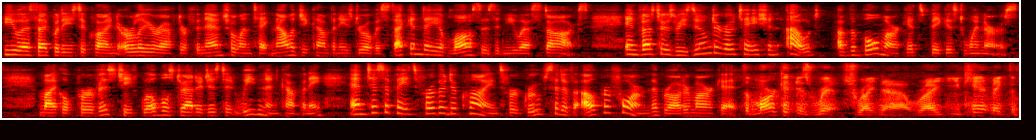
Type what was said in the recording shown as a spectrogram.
U.S. equities declined earlier after financial and technology companies drove a second day of losses in U.S. stocks. Investors resumed a rotation out of the bull market's biggest winners. Michael Purvis, chief global strategist at and Company, anticipates further declines for groups that have outperformed the broader market. The market is rich right now, right? You can't make the,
